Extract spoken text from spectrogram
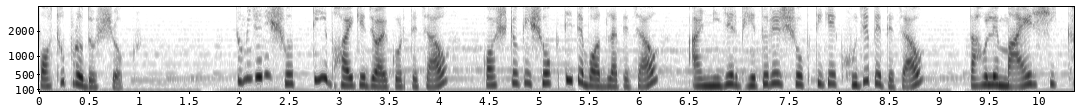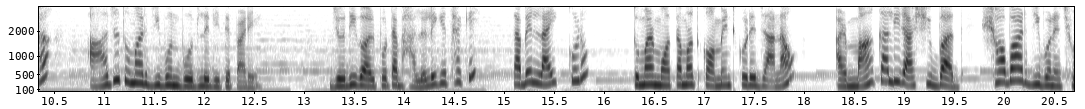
পথপ্রদর্শক। তুমি যদি সত্যিই ভয়কে জয় করতে চাও, কষ্টকে শক্তিতে বদলাতে চাও আর নিজের ভেতরের শক্তিকে খুঁজে পেতে চাও, তাহলে মায়ের শিক্ষা আজও তোমার জীবন বদলে দিতে পারে। যদি গল্পটা ভালো লেগে থাকে, তবে লাইক করো, তোমার মতামত কমেন্ট করে জানাও, আর মা কালীর আশীর্বাদ সবার জীবনে ছড়িয়ে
